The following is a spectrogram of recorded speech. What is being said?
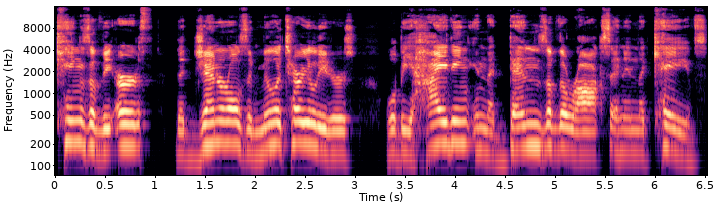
kings of the earth, the generals and military leaders will be hiding in the dens of the rocks and in the caves,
